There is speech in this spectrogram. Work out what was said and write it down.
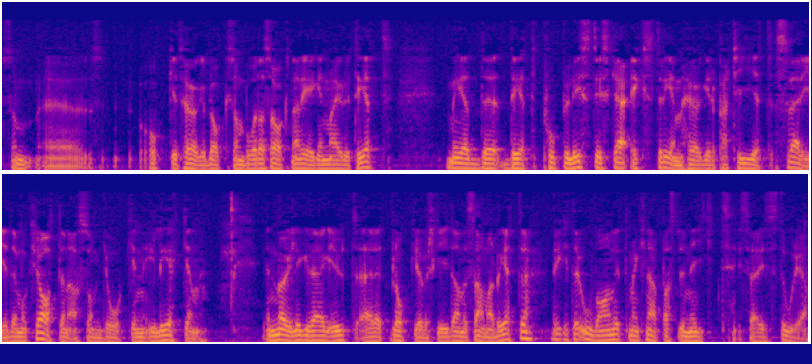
som, eh, och ett högerblock som båda saknar egen majoritet med det populistiska extremhögerpartiet Sverigedemokraterna som joken i leken. En möjlig väg ut är ett blocköverskridande samarbete, vilket är ovanligt men knappast unikt i Sveriges historia.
